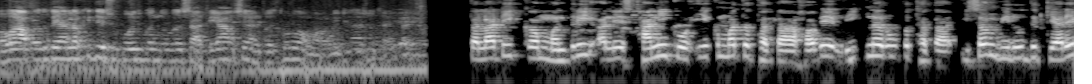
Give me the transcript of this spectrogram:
હવે આપણે તો ત્યાં લખી દઈશું. પોલીસ બંદોબસ્ત સાથે આવશે અને પછી તોડવામાં આવે. બીજું શું થાય? તલાટી કમ મંત્રી અને સ્થાનિકો એકમત થતા હવે વિઘ્નરૂપ થતા ઈસમ વિરુદ્ધ ક્યારે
